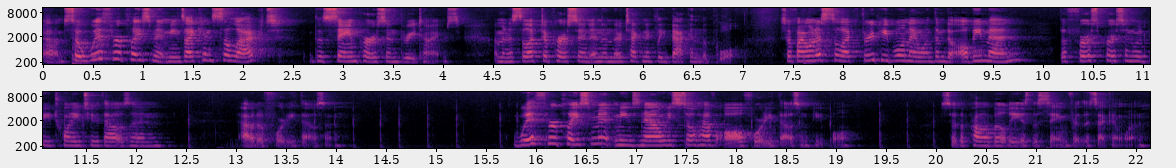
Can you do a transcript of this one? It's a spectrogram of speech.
Um, so with replacement means I can select the same person three times. I'm going to select a person and then they're technically back in the pool. So if I want to select three people and I want them to all be men, the first person would be 22,000 out of 40,000. With replacement means now we still have all 40,000 people. So the probability is the same for the second one.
